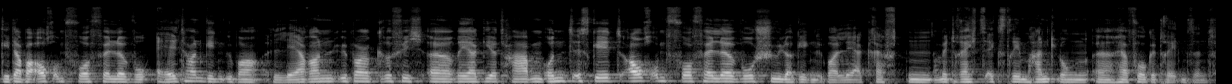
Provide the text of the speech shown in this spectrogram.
Geht aber auch um Vorfälle, wo Eltern gegenüber Lehrern übergriffig äh, reagiert haben. Und es geht auch um Vorfälle, wo Schüler gegenüber Lehrkräften mit rechtsextremen Handlungen äh, hervorgetreten sind.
